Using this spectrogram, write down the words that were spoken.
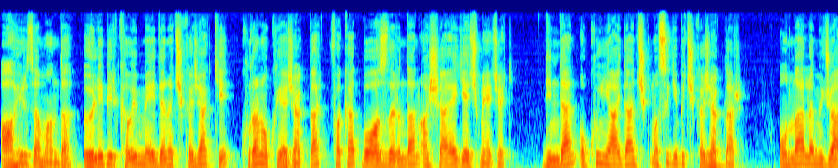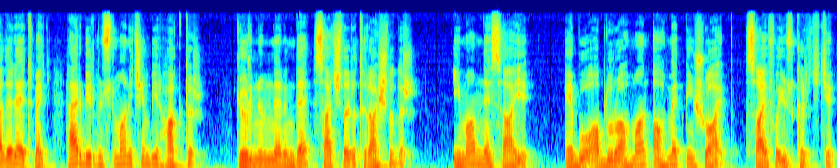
Ahir zamanda öyle bir kavim meydana çıkacak ki Kur'an okuyacaklar fakat boğazlarından aşağıya geçmeyecek. Dinden okun yaydan çıkması gibi çıkacaklar. Onlarla mücadele etmek her bir Müslüman için bir haktır. Görünümlerinde saçları tıraşlıdır. İmam Nesai Ebu Abdurrahman Ahmet bin Şuayb sayfa 142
